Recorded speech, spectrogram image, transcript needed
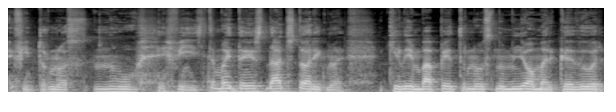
enfim, tornou-se no, enfim, também tem este dado histórico, não é? Kylian Mbappé tornou-se no melhor marcador uh,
